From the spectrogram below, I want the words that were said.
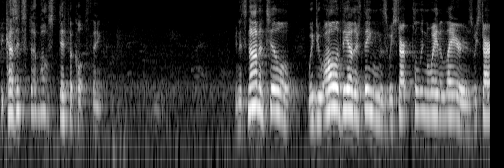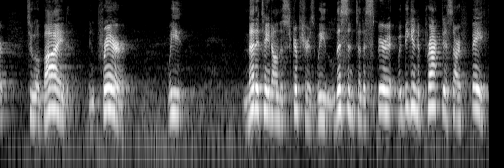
Because it's the most difficult thing. And it's not until we do all of the other things, we start pulling away the layers, we start to abide in prayer. We meditate on the scriptures. We listen to the Spirit. We begin to practice our faith.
